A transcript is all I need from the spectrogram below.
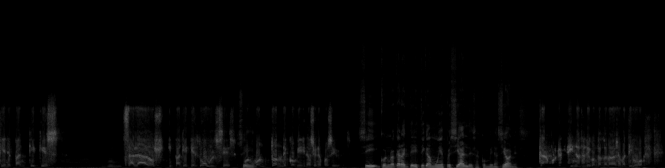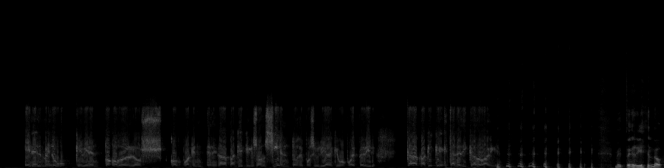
tiene panqueques salados y panqueques dulces, Sí. con un montón de combinaciones posibles. Sí, con una característica muy especial de esas combinaciones. Claro, porque ahí no te estoy contando nada llamativo. En el menú, que vienen todos los componentes de cada panqueque, que son cientos de posibilidades que vos podés pedir, cada panqueque está dedicado a alguien. Me estoy riendo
